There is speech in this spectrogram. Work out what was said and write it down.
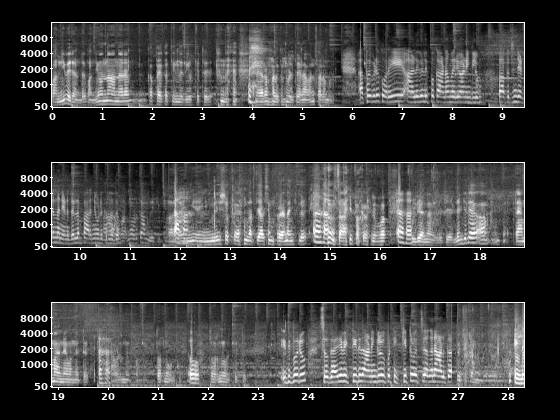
പന്നി വരുന്നുണ്ട് പന്നി വന്നാൽ അന്നേരം കപ്പയൊക്കെ തിന്ന് തീർത്തിട്ട് നേരം വെളുക്കുമ്പോഴത്തേനും അവൻ സ്ഥലം വിടും. അപ്പൊ ഇവിടെ കുറെ ആളുകൾ ഇപ്പൊ കാണാൻ വരുവാണെങ്കിലും പാപ്പച്ചൻ ചേട്ടൻ തന്നെയാണ് ഇതെല്ലാം പറഞ്ഞു കൊടുക്കുന്നത്. ഇംഗ്ലീഷ് ഒക്കെ അത്യാവശ്യം പറയണമെങ്കിൽ സാഹിബൊക്കെ വരുമ്പോ പുള്ളി തന്നെ വിളിക്കും. അല്ലെങ്കിൽ ആ പ്രേമ തന്നെ വന്നിട്ട് അവിടുന്ന് തുറന്നു കൊടുക്കും. ഓ. തുറന്നു കൊടുത്തിട്ട് ഇതിപ്പോ ഒരു സ്വകാര്യ വ്യക്തിയുടേതാണെങ്കിലും ഇപ്പൊ ടിക്കറ്റ് വെച്ച് അങ്ങനെ ആൾക്കാർ ഇല്ല.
